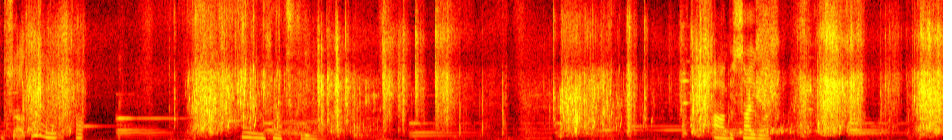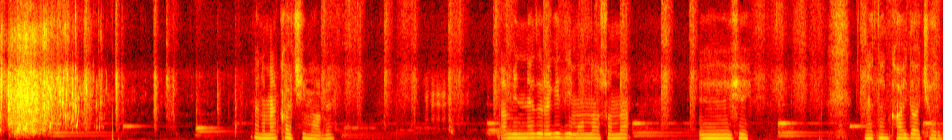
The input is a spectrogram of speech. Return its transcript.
Bu saatte mi? Aa. Şuna tüfüreyim. Abi saygılar. Ben hemen kaçayım abi. Ben bir Nether'a gideyim ondan sonra eee, şey zaten kaydı açarım.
